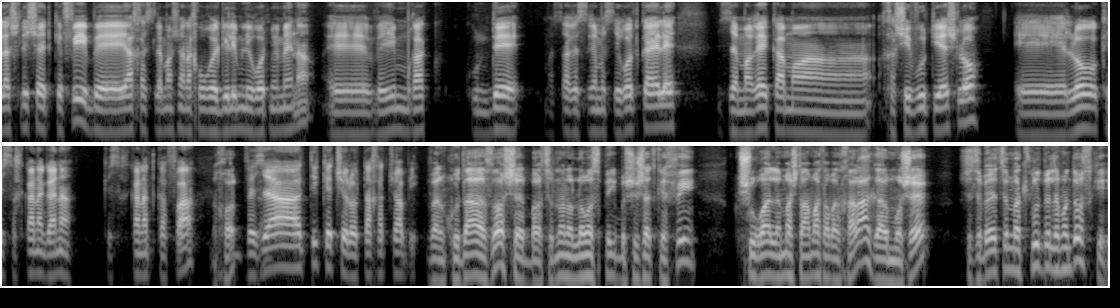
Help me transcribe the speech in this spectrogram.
לשליש ההתקפי ביחס למה שאנחנו רגילים לראות ממנה, אה, ואם רק קונדה מסר 20 מסירות כאלה, זה מראה כמה חשיבות יש לו, לא כשחקן הגנה, כשחקן התקפה, נכון? וזה הטיקט שלו תחת צ'אבי. והנקודה הזו שברצלונה לא מספיק בשליש התקפי קשורה למה שאתה אמרת בהתחלה גל משה שזה בעצם התלות בלבנדוסקי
